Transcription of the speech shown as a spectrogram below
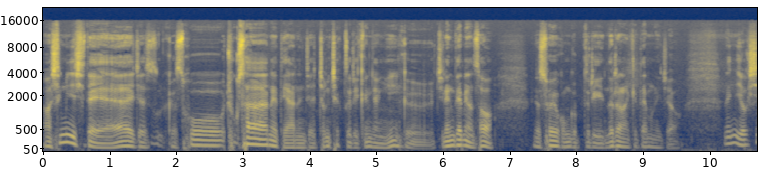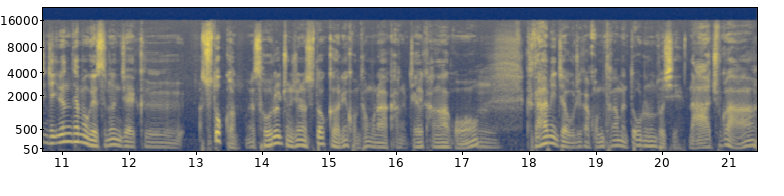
어, 식민지 시대에 이제 그 소 축산에 대한 이제 정책들이 굉장히 그 진행되면서 이제 소의 공급들이 늘어났기 때문이죠. 근데 역시 이제 이런 대목에서는 이제 그 수도권 서울을 중심으로 수도권이 곰탕 문화가 강, 제일 강하고 음. 그 다음에 이제 우리가 곰탕하면 떠오르는 도시 나주가 음,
